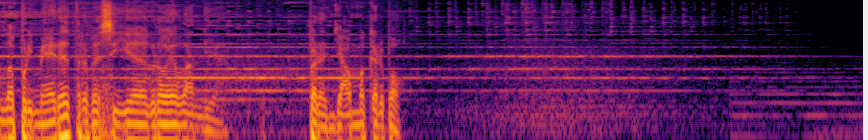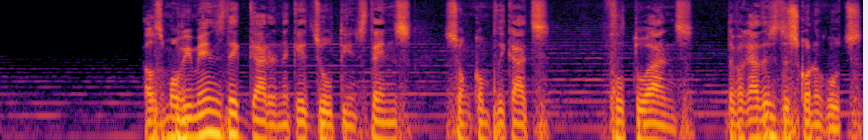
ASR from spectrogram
la primera travessia a Groenlàndia, per en Jaume Carbó. Els moviments d'Edgar en aquests últims temps són complicats, fluctuants, de vegades desconeguts.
